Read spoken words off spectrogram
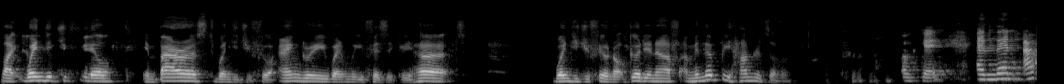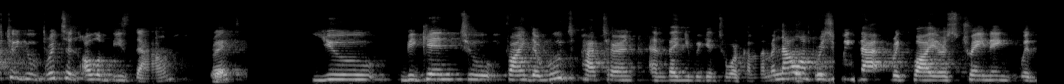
Like, when did you feel embarrassed? When did you feel angry? When were you physically hurt? When did you feel not good enough? I mean, there'd be hundreds of them. okay. And then after you've written all of these down, right? Yeah. You begin to find the root pattern and then you begin to work on them. And now I'm presuming that requires training with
